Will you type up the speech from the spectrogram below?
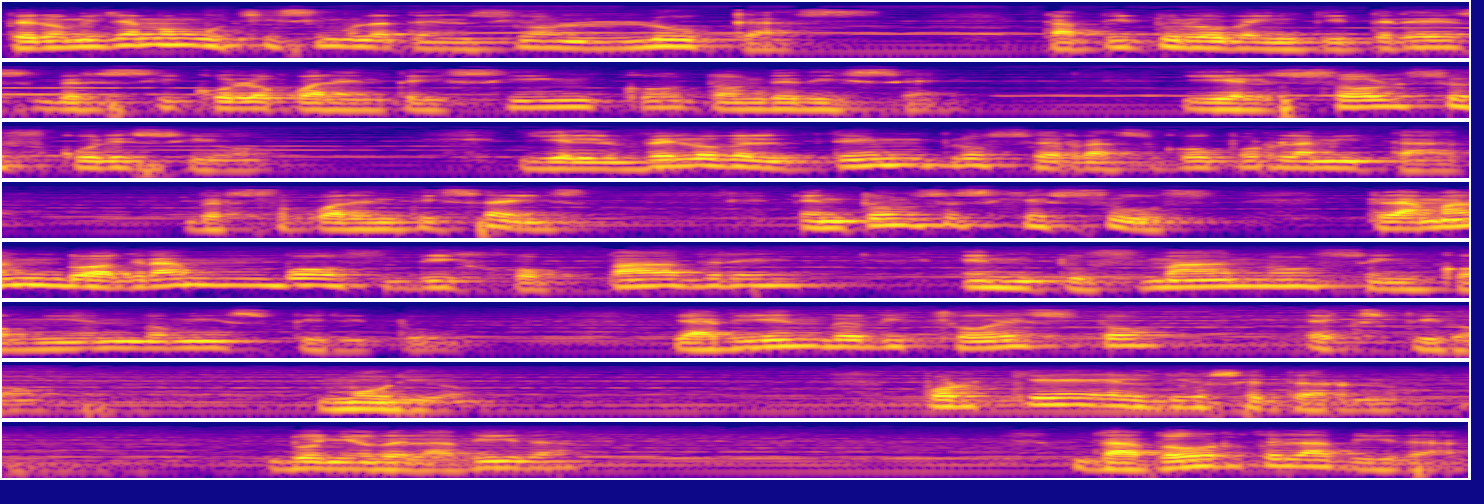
Pero me llama muchísimo la atención Lucas, capítulo 23, versículo 45, donde dice, y el sol se oscureció y el velo del templo se rasgó por la mitad. Verso 46. Entonces Jesús, clamando a gran voz, dijo, Padre, en tus manos encomiendo mi espíritu. Y habiendo dicho esto, expiró, murió. ¿Por qué el Dios eterno, dueño de la vida, dador de la vida,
